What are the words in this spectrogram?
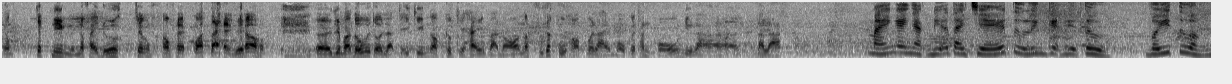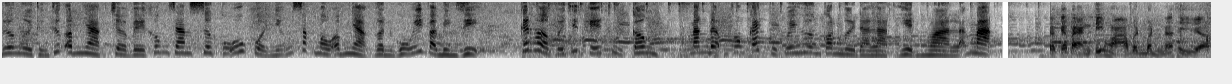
Ờ, Tất nhiên là nó phải được chứ không phải quá tệ phải không? Ờ, nhưng mà đối với tôi là cái ý kiến đó cực kỳ hay và nó nó rất phù hợp với lại một cái thành phố như là Đà Lạt. Máy nghe nhạc đĩa tái chế từ linh kiện điện tử với ý tưởng đưa người thưởng thức âm nhạc trở về không gian xưa cũ của những sắc màu âm nhạc gần gũi và bình dị, kết hợp với thiết kế thủ công, mang đậm phong cách của quê hương con người Đà Lạt hiền hòa lãng mạn. Các bạn ký họa bên mình thì ờ,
